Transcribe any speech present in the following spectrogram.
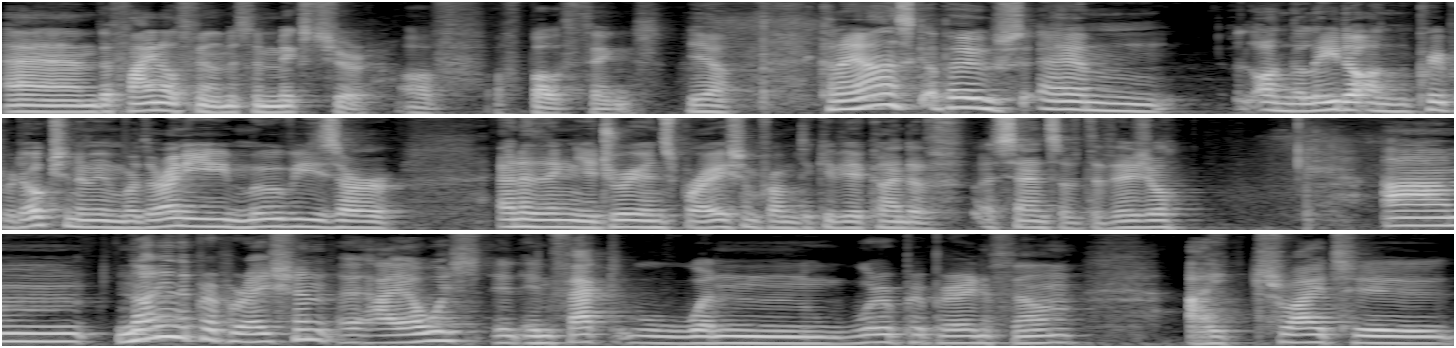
and the final film is a mixture of, of both things Yeah. Can I ask about um, on the lead on pre-production? I mean, were there any movies or anything you drew inspiration from to give you a kind of a sense of the visual? Um, not in the preparation. I always, in, fact, when we're preparing a film, I try to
